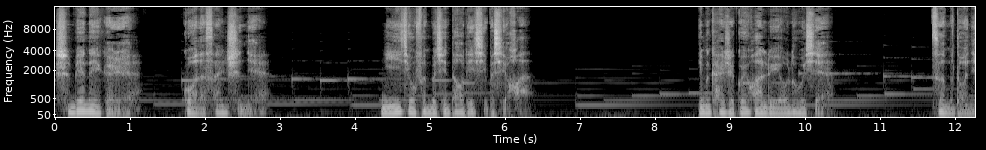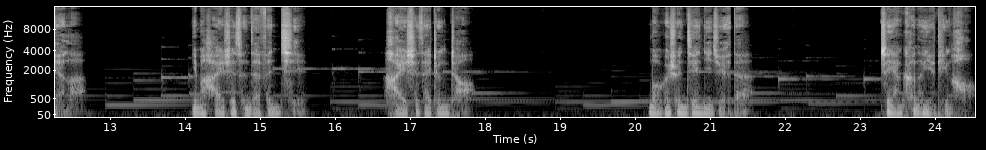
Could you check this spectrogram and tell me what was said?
身边那个人，过了三十年，你依旧分不清到底喜不喜欢。你们开始规划旅游路线，这么多年了，你们还是存在分歧，还是在争吵。某个瞬间，你觉得。这样可能也挺好。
